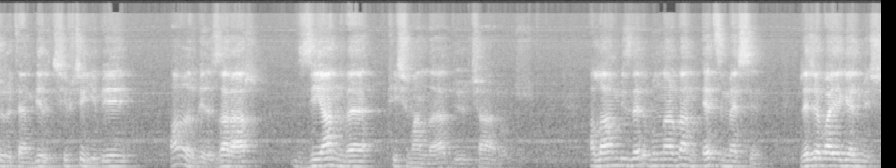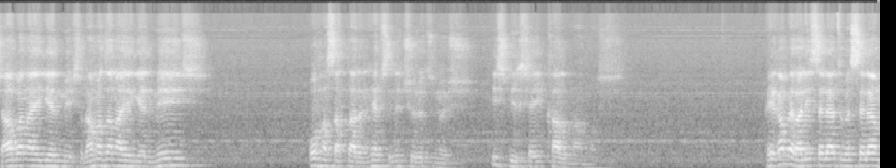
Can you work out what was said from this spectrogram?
çürüten bir çiftçi gibi ağır bir zarar, ziyan ve pişmanlığa düçar olur. Allah'ım bizleri bunlardan etmesin. Recep ayı gelmiş, Şaban ayı gelmiş, Ramazan ayı gelmiş. O hasatların hepsini çürütmüş. Hiçbir şey kalmamış. Peygamber aleyhissalatu vesselam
